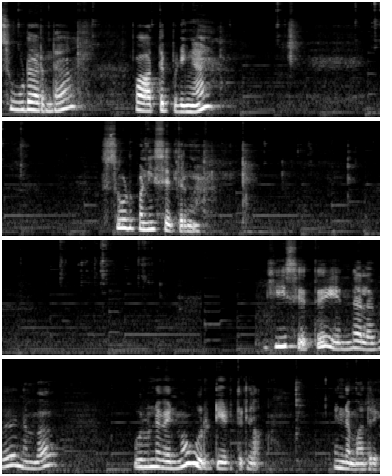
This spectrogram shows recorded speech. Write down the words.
சூடாக இருந்தால் பார்த்து பிடிங்க. சூடு பண்ணி சேர்த்துருங்க. கீ சேர்த்து எந்த அளவு நம்ம உருண்டை வேணுமோ உருட்டி எடுத்துக்கலாம். இந்த மாதிரி.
